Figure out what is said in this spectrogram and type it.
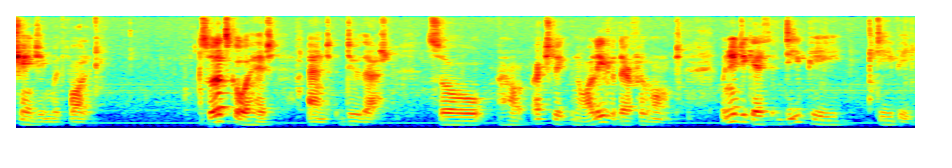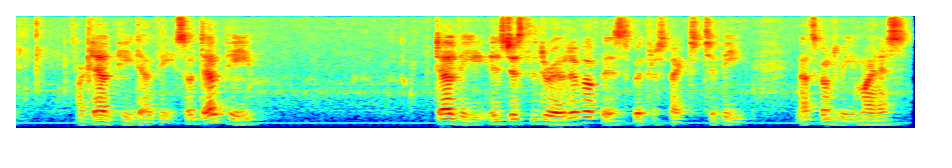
changing with volume. So let's go ahead and do that. So actually, no, I'll leave it there for the moment we need to get dp dv or del p del v. So del p del v is just the derivative of this with respect to v. And that's going to be minus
